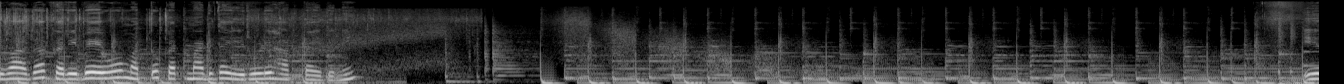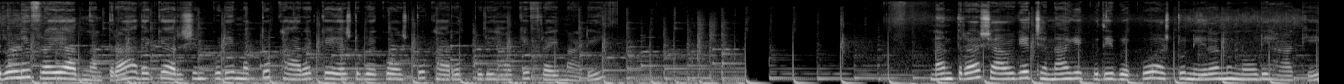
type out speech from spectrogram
ಇವಾಗ ಕರಿಬೇವು ಮತ್ತು ಕಟ್ ಮಾಡಿದ ಈರುಳ್ಳಿ ಹಾಕ್ತಾ ಇದ್ದೀನಿ. ಈರುಳ್ಳಿ ಫ್ರೈ ಆದ ನಂತರ ಅದಕ್ಕೆ ಅರಿಶಿನ ಪುಡಿ ಮತ್ತು ಖಾರಕ್ಕೆ ಎಷ್ಟು ಬೇಕೋ ಅಷ್ಟು ಖಾರದ ಪುಡಿ ಹಾಕಿ ಫ್ರೈ ಮಾಡಿ. ನಂತರ ಶಾವಿಗೆ ಚೆನ್ನಾಗಿ ಕುದಿಬೇಕು, ಅಷ್ಟು ನೀರನ್ನು ನೋಡಿ ಹಾಕಿ.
